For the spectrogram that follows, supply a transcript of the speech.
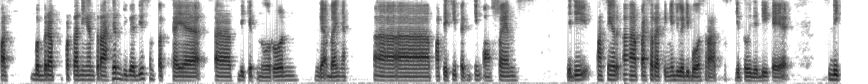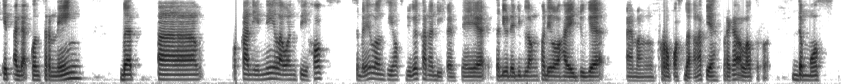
pas beberapa pertandingan terakhir juga dia sempat kayak eh, sedikit nurun, nggak banyak uh, participate in offense. Jadi passing uh, passer ratingnya juga di bawah 100 gitu. Jadi kayak sedikit agak concerning. But uh, pekan ini lawan Seahawks, sebenarnya lawan Seahawks juga karena defense-nya ya. Tadi udah dibilang Fadil Ohio juga emang keropos banget ya. Mereka allowed the most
